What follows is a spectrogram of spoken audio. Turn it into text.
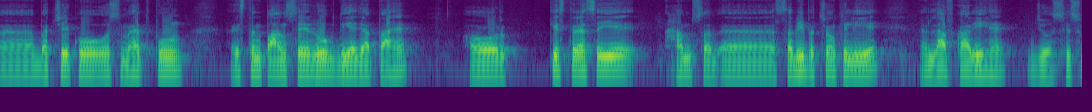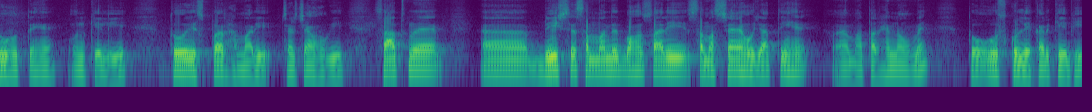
बच्चे को उस महत्वपूर्ण स्तनपान से रोक दिया जाता है, और किस तरह से ये हम सब सभी बच्चों के लिए लाभकारी है, जो शिशु होते हैं उनके लिए तो इस पर हमारी चर्चा होगी। साथ में बीज से संबंधित बहुत सारी समस्याएँ हो जाती हैं माता बहनों में तो उसको लेकर के भी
